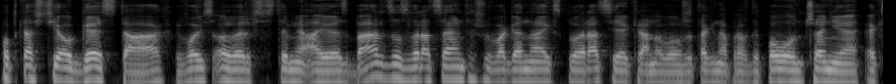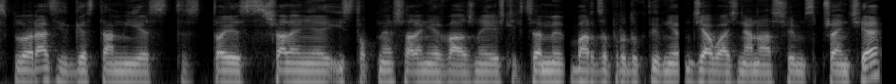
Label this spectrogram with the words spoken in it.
podcaście o gestach, voice-over w systemie iOS bardzo zwracałem też uwagę na eksplorację ekranową, że tak naprawdę połączenie eksploracji z gestami jest, to jest szalenie istotne, szalenie ważne, jeśli chcemy bardzo produktywnie działać na naszym sprzęcie.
